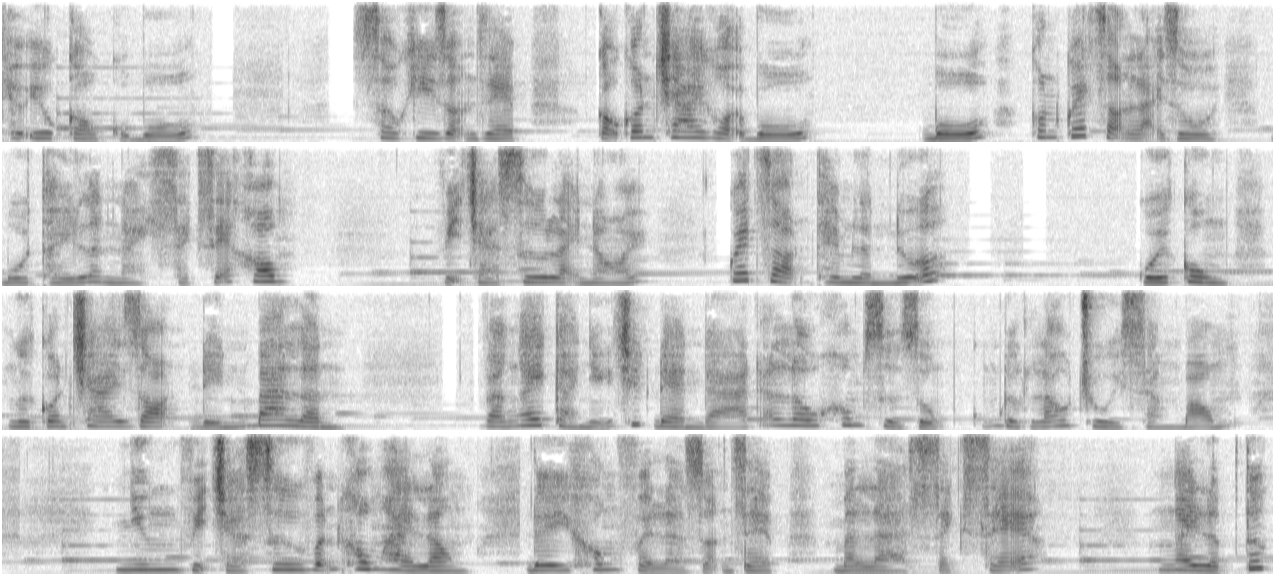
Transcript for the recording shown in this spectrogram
theo yêu cầu của bố. Sau khi dọn dẹp, cậu con trai gọi bố. Bố, con quét dọn lại rồi, bố thấy lần này sạch sẽ không? Vị trà sư lại nói, quét dọn thêm lần nữa. Cuối cùng, người con trai dọn đến 3 lần. Và ngay cả những chiếc đèn đá đã lâu không sử dụng cũng được lau chùi sáng bóng. Nhưng vị trà sư vẫn không hài lòng, đây không phải là dọn dẹp mà là sạch sẽ. Ngay lập tức,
